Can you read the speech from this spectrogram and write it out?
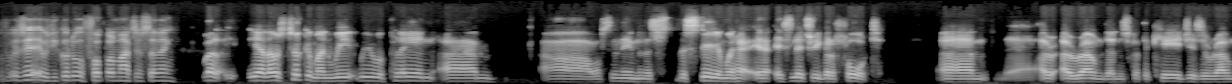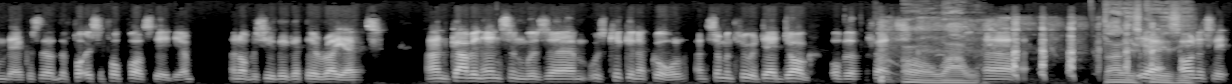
Was it? Would you go to a football match or something? Well, yeah, that was Tucumán. We we were playing. Um, ah, what's the name of the the stadium? Where it's literally got a fort um a- around, and it's got the cages around there because the the fo- it's a football stadium, and obviously they get their riots. And Gavin Henson was um was kicking a goal, and someone threw a dead dog over the fence. Oh wow, Uh, that is yeah, crazy. honestly.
